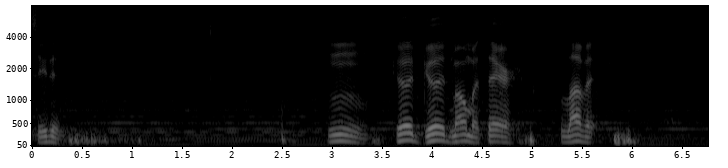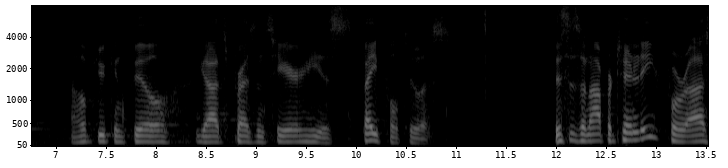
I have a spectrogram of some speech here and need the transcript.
seated. Mm, good, good moment there. Love it. I hope you can feel God's presence here. He is faithful to us. This is an opportunity for us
